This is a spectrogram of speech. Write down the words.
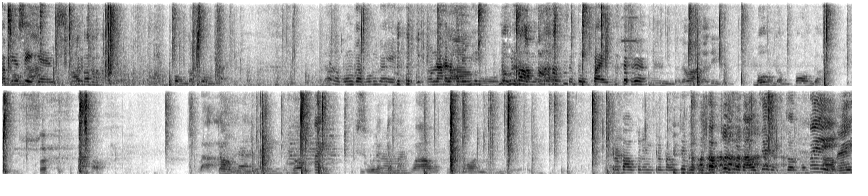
a few seconds. Pongga-pongga. Ano, bungga-bungga eh. Unahan ako ni Naulang ka. 2-5. Hmm, dalawa, dali. Bonggang-pongga. Isa. Pa ako. Ikaw, Wala. Ay, gulat ka ba? Wow. Norman. Trabaho ko ng trabaho dyan. Trabaho ka, nag-store mo ka eh. Okay.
